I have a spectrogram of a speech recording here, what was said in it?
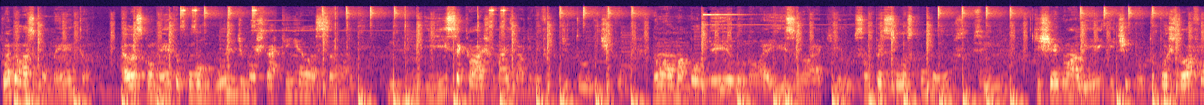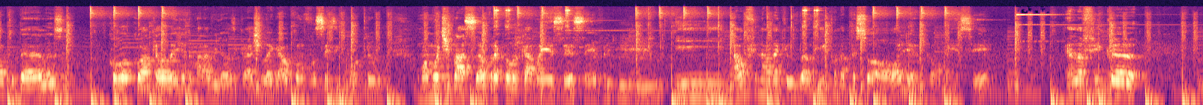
quando elas comentam, elas comentam com orgulho de mostrar quem elas são ali. Uhum. E isso é que eu acho mais magnífico de tudo. Tipo, não é uma modelo, não é isso, não é aquilo. São pessoas comuns Sim. Que chegam ali e, tipo, tu postou a foto delas, colocou aquela legenda maravilhosa, que eu acho legal como vocês encontram uma motivação para colocar amanhecer sempre. Uhum. E ao final daquilo dali, quando a pessoa olha para o amanhecer, ela fica.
